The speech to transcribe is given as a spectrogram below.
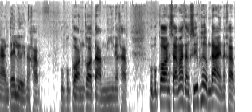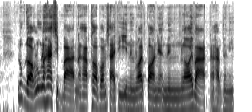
งานได้เลยนะครับ อุปกรณ์ก็ตามนี้นะครับ อุปกรณ์สามารถสั่งซื้อเพิ่มได้นะครับ ลูกดอกลูกละ 50 บาทนะครับ ท่อพร้อมสาย PE 100 ปอนด์เนี่ย100 บาทนะครับตัวนี้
